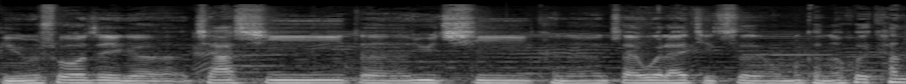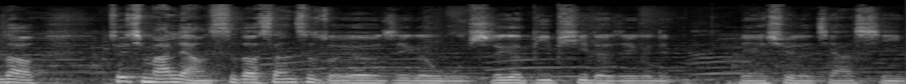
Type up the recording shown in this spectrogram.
比如说这个加息的预期，可能在未来几次，我们可能会看到最起码两次到三次左右这个五十个 BP 的这个连续的加息，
